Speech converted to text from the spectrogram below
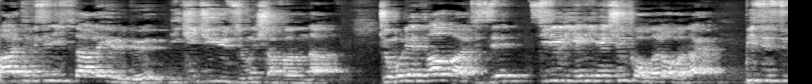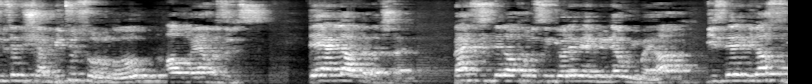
Partimizin iktidara yürüdüğü ikinci yüzyılın şafağında Cumhuriyet Halk Partisi Silivri Yeni Gençlik Kolları olarak biz üstümüze düşen bütün sorumluluğu almaya hazırız. Değerli arkadaşlar, ben sizlere atamızın görev emrine uymaya, bizlere miras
